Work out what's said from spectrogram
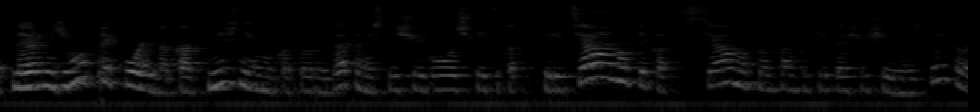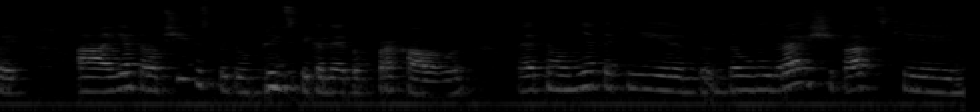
Это, наверное, ему прикольно, как нижнему, который, да, там, если еще иголочки эти как-то перетянуты, как-то стянуты, он там какие-то ощущения испытывает, а я-то вообще их испытываю, в принципе, когда я только прокалываю. Поэтому у меня такие долгоиграющие практики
